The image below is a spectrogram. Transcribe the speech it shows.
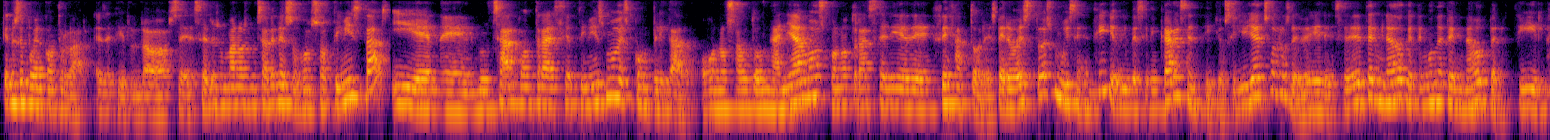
que no se pueden controlar. Es decir, los eh, seres humanos muchas veces somos optimistas y en eh, luchar contra ese optimismo es complicado o nos autoengañamos con otra serie de, factores. Pero esto es muy sencillo, diversificar es sencillo. Si yo ya he hecho los deberes, he determinado que tengo un determinado perfil,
